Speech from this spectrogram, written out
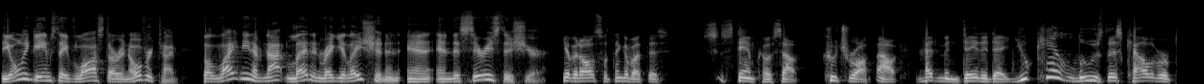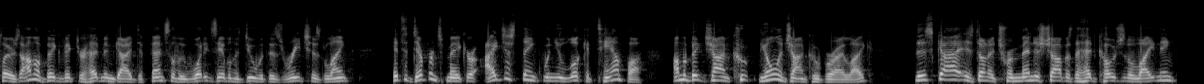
The only games they've lost are in overtime. The Lightning have not led in regulation in, in, in this series this year. Yeah, but also think about this Stamkos out, Kucherov out, mm-hmm. Hedman day to day. You can't lose this caliber of players. I'm a big Victor Hedman guy defensively. What he's able to do with his reach, his length, it's a difference maker. I just think when you look at Tampa, I'm a big Jon Cooper, the only Jon Cooper I like. This guy has done a tremendous job as the head coach of the Lightning.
